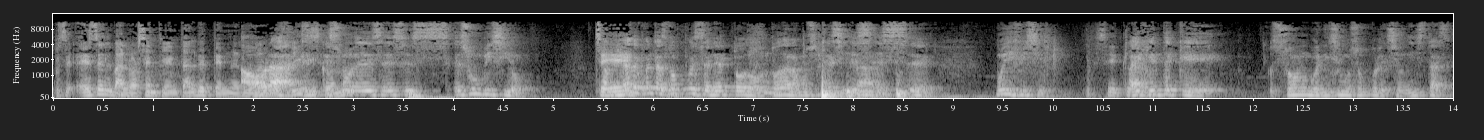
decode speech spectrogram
pues es el valor sentimental de tenerlo Ahora, algo es, físico, es, ¿no? un- es, es, es, es un vicio. Sí. A final de cuentas no puedes tener todo, toda la música. Es, eh, muy difícil. Sí, claro. Hay gente que son buenísimos, son coleccionistas.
